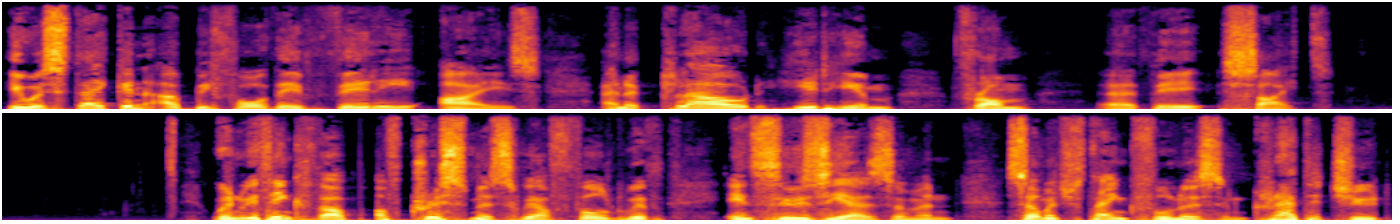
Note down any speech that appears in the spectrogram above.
he was taken up before their very eyes, and a cloud hid him from uh, their sight. When we think of, of Christmas, we are filled with enthusiasm and so much thankfulness and gratitude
